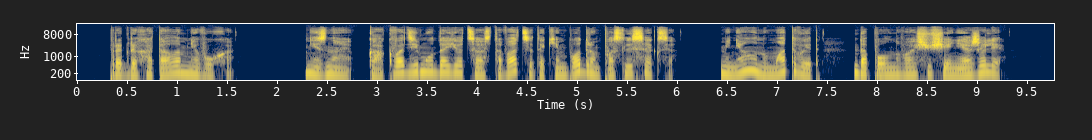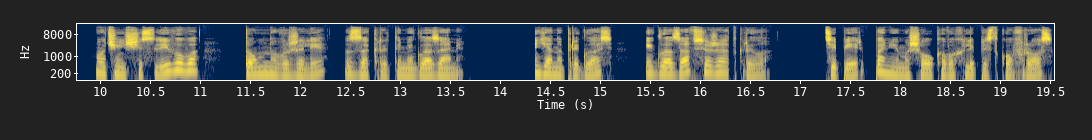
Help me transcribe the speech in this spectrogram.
— прогрохотало мне в ухо. Не знаю, как Вадиму удается оставаться таким бодрым после секса. Меня он уматывает до полного ощущения желе. Очень счастливого, томного желе с закрытыми глазами. Я напряглась, и глаза все же открыла — Теперь, помимо шелковых лепестков роз,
